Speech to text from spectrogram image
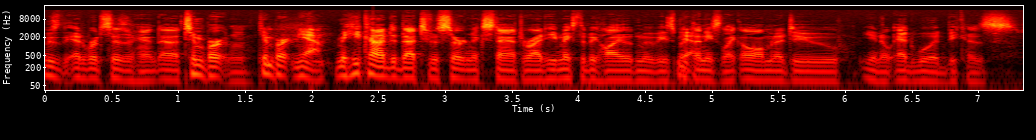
who's the Edward Scissorhand? Uh, Tim Burton. Tim Burton. Yeah. I mean, he kind of did that to a certain extent, right? He makes the big Hollywood movies, but Yeah. then he's like, "Oh, I'm going to do, you know, Ed Wood because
